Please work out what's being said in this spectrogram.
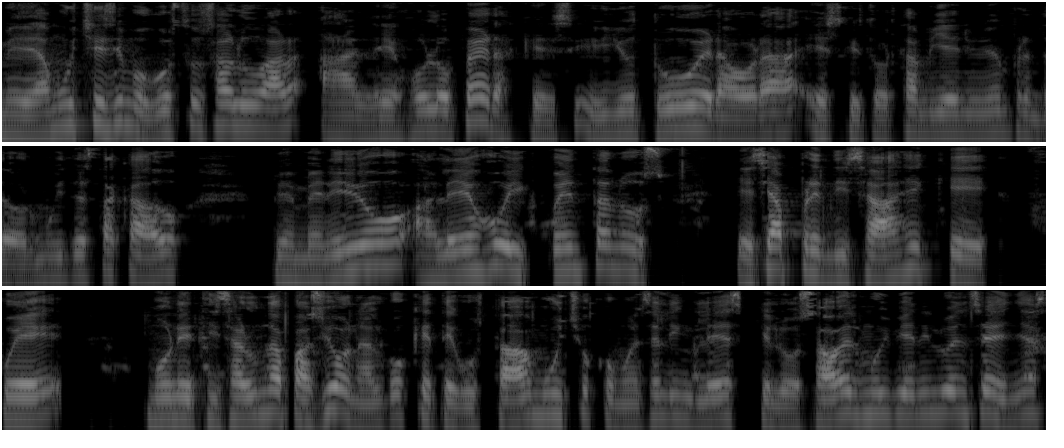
Me da muchísimo gusto saludar a Alejo Lopera, que es youtuber, ahora escritor también y un emprendedor muy destacado. Bienvenido Alejo y cuéntanos ese aprendizaje que fue monetizar una pasión, algo que te gustaba mucho como es el inglés, que lo sabes muy bien y lo enseñas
